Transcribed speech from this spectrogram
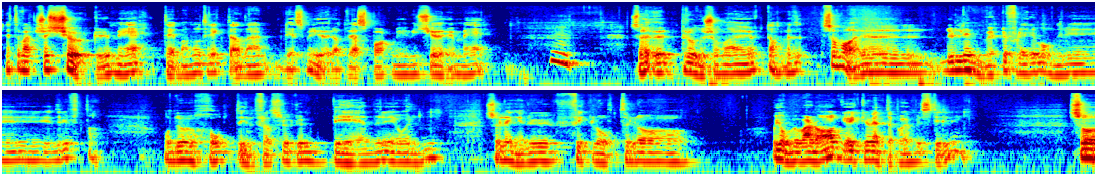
Etter hvert så kjørte du mer T-bane og trikk. Det er det som gjør at vi har spart mye. Vi kjører mer. Så ø, produksjonen har økt, da. Men så var det Du leverte flere vogner i, i drift, da. Og du holdt infrastrukturen bedre i orden så lenge du fikk lov til å, å jobbe hver dag og ikke vente på en bestilling. Så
